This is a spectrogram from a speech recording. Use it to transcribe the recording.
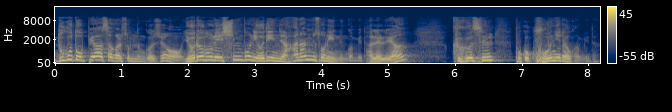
누구도 빼앗아갈 수 없는 거죠. 여러분의 신분이 어디 있냐? 하나님 손에 있는 겁니다. 할렐루야. 그것을 보고 구원이라고 합니다.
